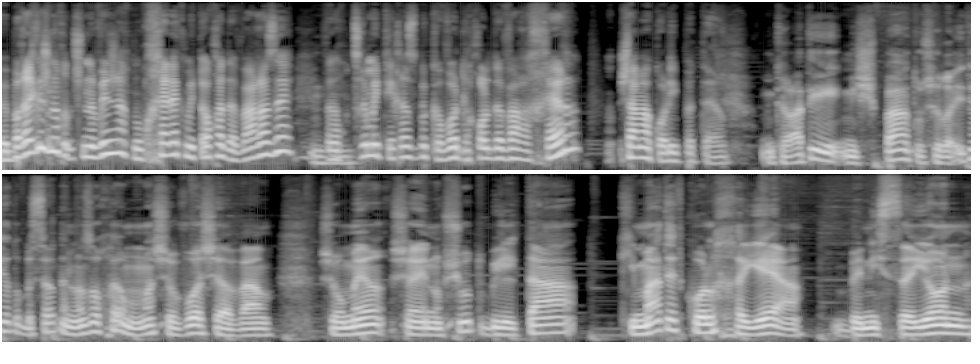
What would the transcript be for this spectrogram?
וברגע שאנחנו- שנבין שאנחנו חלק מתוך הדבר הזה, ואנחנו צריכים להתייחס בכבוד לכל דבר אחר, שם הכל ייפתר. אני קראתי משפט, או שראיתי אותו בסרט, אני לא זוכר, ממש שבוע שעבר, שאומר שהאנושות בילתה כמעט את כל חייה בניסיון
